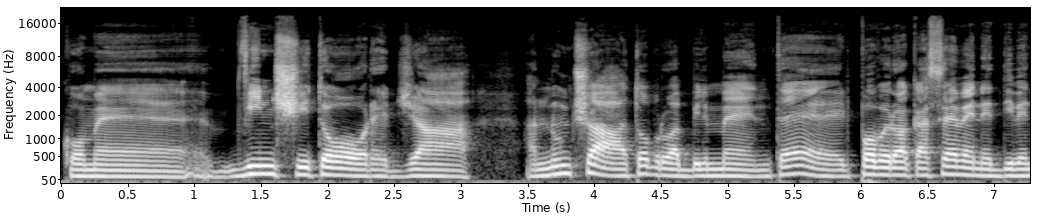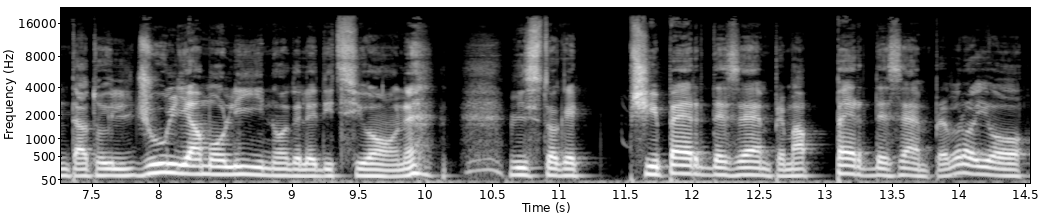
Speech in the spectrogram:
come vincitore già annunciato probabilmente, il povero H7 è diventato il Giulia Molino dell'edizione, visto che ci perde sempre, ma perde sempre. Però io,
